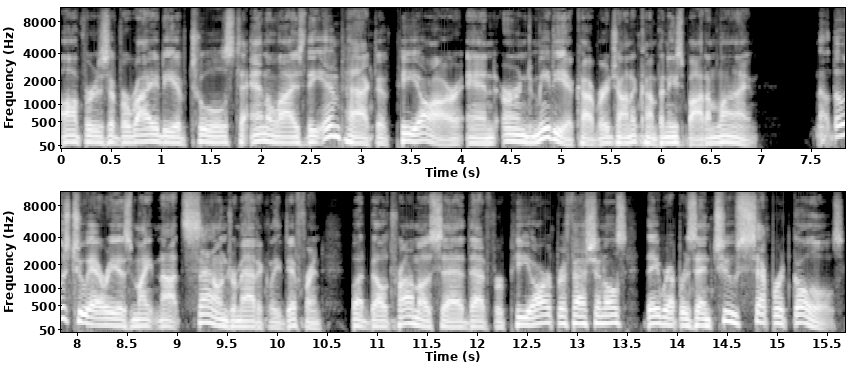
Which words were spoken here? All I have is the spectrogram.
offers a variety of tools to analyze the impact of PR and earned media coverage on a company's bottom line. Now, those two areas might not sound dramatically different, but Beltramo said that for PR professionals, they represent two separate goals,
